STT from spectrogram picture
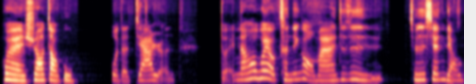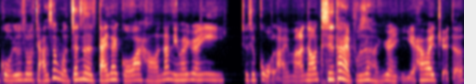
会需要照顾我的家人，对。然后我有曾经跟我妈就是就是先聊过，就是说假设我真的待在国外好了，那你会愿意就是过来吗？然后其实她也不是很愿意，她会觉得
